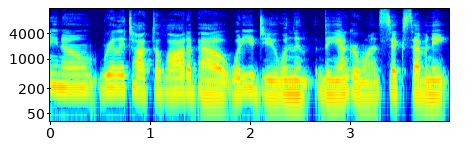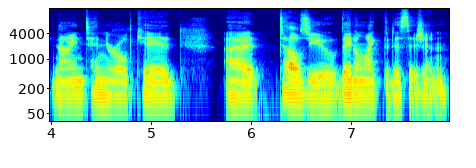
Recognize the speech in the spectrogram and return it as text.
you know, really talked a lot about what do you do when the, the younger one, six, seven, eight, nine, ten year old kid, uh, tells you they don't like the decision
